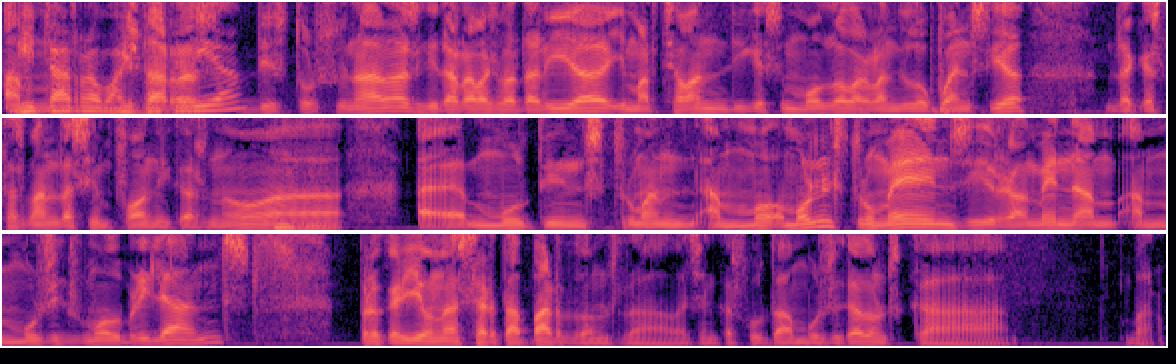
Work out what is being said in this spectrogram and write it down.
amb guitarra, baix, guitarres bateria. distorsionades, guitarra, baix, bateria, i marxaven, diguéssim, molt de la grandiloquència d'aquestes bandes sinfòniques, no?, mm -hmm. eh, eh, multiinstrument, amb, molt, molt instruments i realment amb, amb músics molt brillants, però que hi havia una certa part, doncs, de la gent que escoltava música, doncs, que, bueno,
